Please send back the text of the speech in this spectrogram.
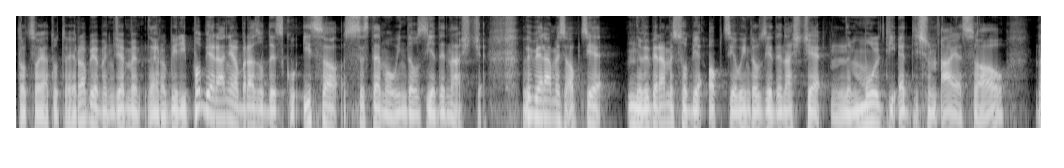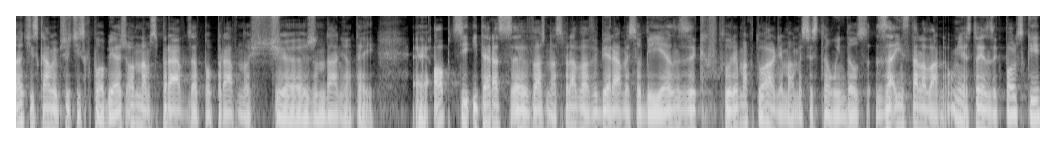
to, co ja tutaj robię, będziemy robili pobieranie obrazu dysku ISO z systemu Windows 11. Wybieramy sobie opcję, wybieramy sobie opcję Windows 11 Multi Edition ISO. Naciskamy przycisk pobierz. On nam sprawdza poprawność e, żądania tej opcji. I teraz e, ważna sprawa, wybieramy sobie język, w którym aktualnie mamy system Windows zainstalowany. U mnie jest to język polski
